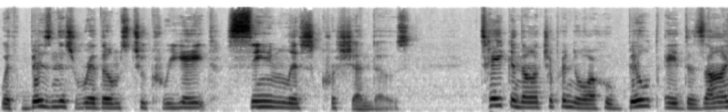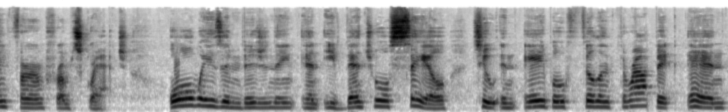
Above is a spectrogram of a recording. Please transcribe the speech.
with business rhythms to create seamless crescendos. Take an entrepreneur who built a design firm from scratch, always envisioning an eventual sale to enable philanthropic and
